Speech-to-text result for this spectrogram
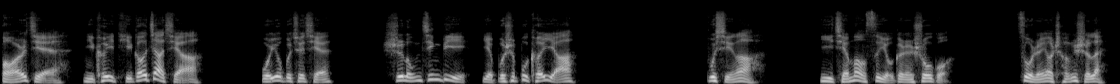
宝儿姐，你可以提高价钱啊，我又不缺钱，十笼金币也不是不可以啊。不行啊，以前貌似有个人说过，做人要诚实嘞。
